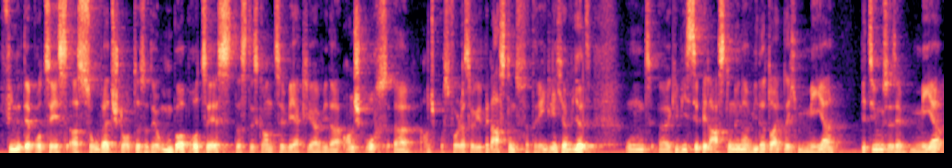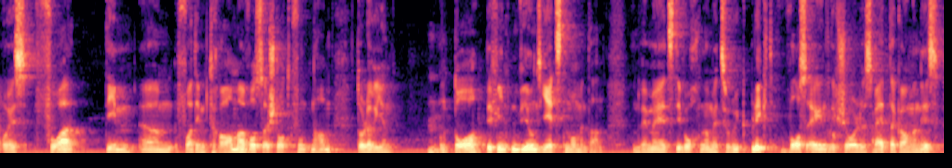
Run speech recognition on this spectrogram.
findet der Prozess auch so weit statt, also der Umbauprozess, dass das ganze Werk ja wieder anspruchs, äh, anspruchsvoller, sage ich, belastungsverträglicher wird und äh, gewisse Belastungen auch wieder deutlich mehr, beziehungsweise mehr als vor dem, ähm, vor dem Trauma, was stattgefunden haben, tolerieren. Mhm. Und da befinden wir uns jetzt momentan. Und wenn man jetzt die Wochen einmal zurückblickt, was eigentlich schon alles weitergegangen ist,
